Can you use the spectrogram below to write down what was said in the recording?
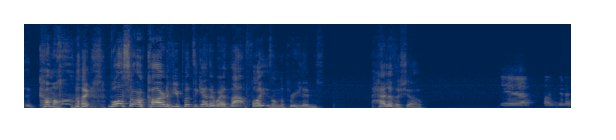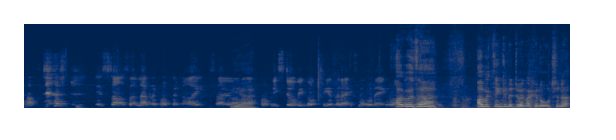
that. come on, like what sort of card have you put together where that fight is on the prelims? Hell of a show. Yeah, I'm gonna have to. it starts at eleven o'clock at night, so Yeah. I'll probably still be watching it the next morning. I was uh, I was thinking of doing like an alternate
